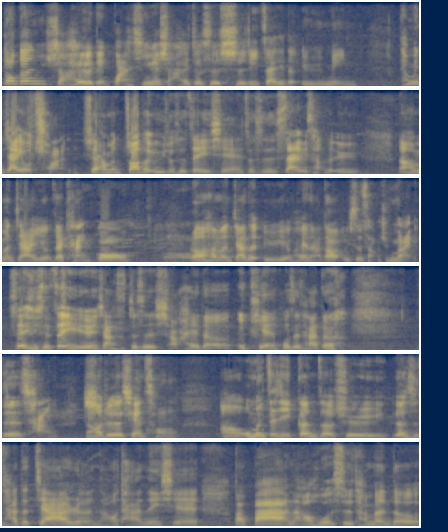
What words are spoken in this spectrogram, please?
都跟小黑有点关系，因为小黑就是十里在地的渔民，他们家有船，所以他们抓的鱼就是这一些，就是晒鱼场的鱼。然后他们家也有在看然后他们家的鱼也会拿到鱼市场去卖，所以其实这一有点像是就是小黑的一天或是他的日常，然后就是先从，呃，我们自己跟着去认识他的家人，然后他那些爸爸，然后或是他们的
